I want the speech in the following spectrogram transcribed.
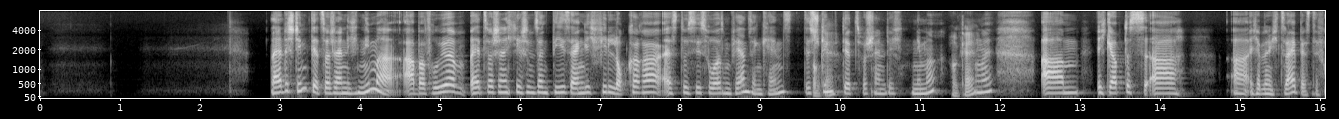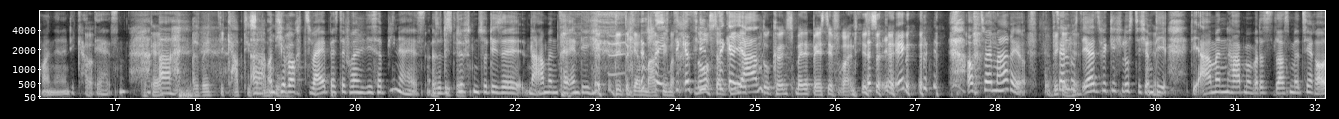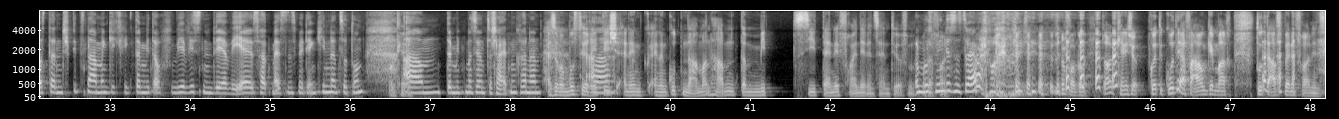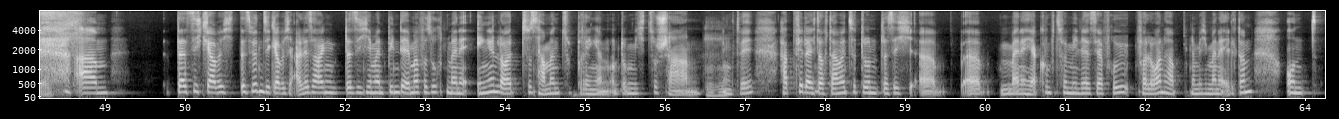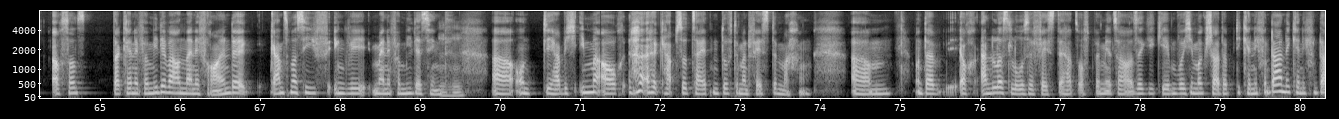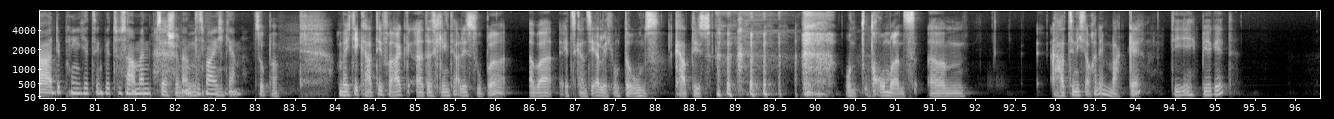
Nein, das stimmt jetzt wahrscheinlich nimmer. Aber früher hätte es wahrscheinlich gestimmt sagen, die ist eigentlich viel lockerer, als du sie so aus dem Fernsehen kennst. Das okay. stimmt jetzt wahrscheinlich nimmer. Okay. Ähm, ich glaube, dass äh, äh, ich habe nämlich zwei beste Freundinnen, die Kathi heißen. Okay. Äh, also die Kathis äh, Und ich habe auch zwei beste Freunde, die Sabine heißen. Also das Bitte. dürften so diese Namen sein, die, die du gerne 60er, 70er no, Sabine, Jahren. Du könntest meine beste Freundin sein. auch zwei Marios. Sehr lustig. Ja, ist wirklich lustig. Und die, die Armen haben, aber das lassen wir jetzt hier raus, dann Spitznamen gekriegt, damit auch wir wissen, wer wer ist, hat meistens mit ihren Kindern zu tun, okay. ähm, damit wir sie unterscheiden können. Also man muss theoretisch äh, einen, einen guten Namen haben, damit sie deine Freundinnen sein dürfen. Du musst mindestens zweimal vorkommen. da kenne ich schon. Gute, gute Erfahrung gemacht. Du darfst meine Freundin sein. Ähm, dass ich, glaube ich, das würden Sie, glaube ich, alle sagen, dass ich jemand bin, der immer versucht, meine engen Leute zusammenzubringen und um mich zu scharen. Mhm. Irgendwie. Hat vielleicht auch damit zu tun, dass ich äh, äh, meine Herkunftsfamilie sehr früh verloren habe, nämlich meine Eltern. Und auch sonst da keine Familie war und meine Freunde ganz massiv irgendwie meine Familie sind. Mhm. Äh, und die habe ich immer auch, gab so Zeiten, durfte man Feste machen. Ähm, und da auch anlasslose Feste hat es oft bei mir zu Hause gegeben, wo ich immer geschaut habe, die kenne ich von da, die kenne ich von da, die bringe ich jetzt irgendwie zusammen. Sehr schön. Und das mache ich mhm. gern. Super. Und wenn ich die Kathi frage, äh, das klingt ja alles super, aber jetzt ganz ehrlich, unter uns, Kathis und, und Romans, ähm, hat sie nicht auch eine Macke? die Birgit?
